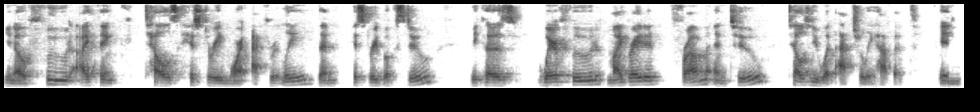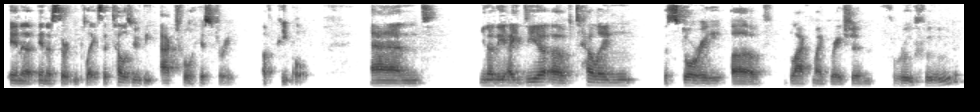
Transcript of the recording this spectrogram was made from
you know food i think tells history more accurately than history books do because where food migrated from and to tells you what actually happened in, in, a, in a certain place. It tells you the actual history of people. And, you know, the idea of telling the story of Black migration through food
